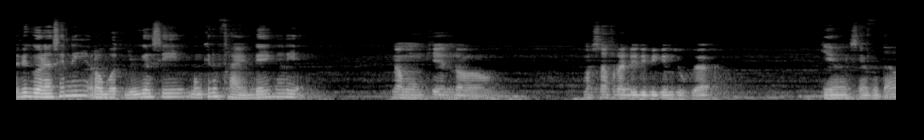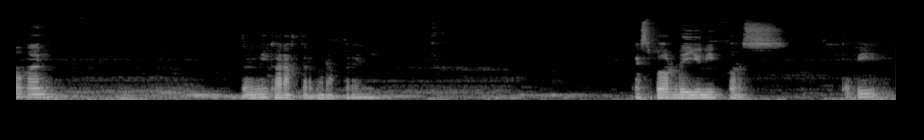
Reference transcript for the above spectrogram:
Tapi gue rasa nih robot juga sih. Mungkin Friday kali ya. Nggak mungkin dong. Masa Freddy dibikin juga? Ya siapa tahu kan. Dan ini karakter karakternya nih. Explore the universe. Tapi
